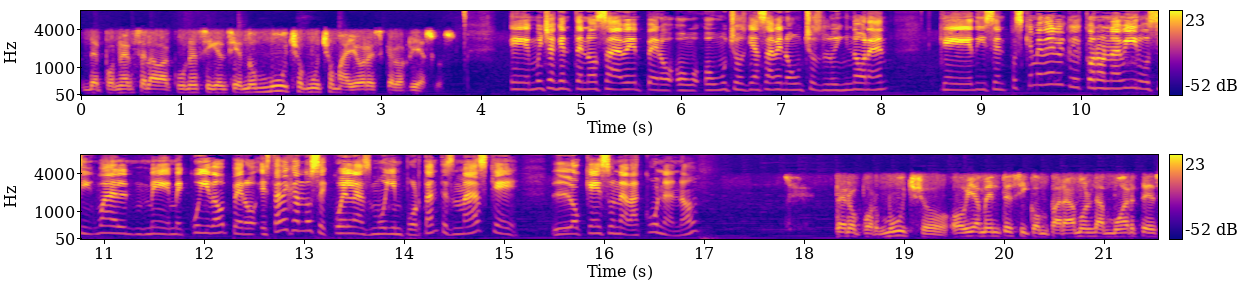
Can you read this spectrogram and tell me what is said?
de ponerse la vacuna siguen siendo mucho, mucho mayores que los riesgos. mucha gente no sabe, pero o, muchos ya saben o muchos lo ignoran, que dicen, pues que me dé el, coronavirus, igual me, me cuido, pero está dejando secuelas muy importantes, más que lo que es una vacuna, ¿no? pero por mucho. Obviamente, si comparamos las muertes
